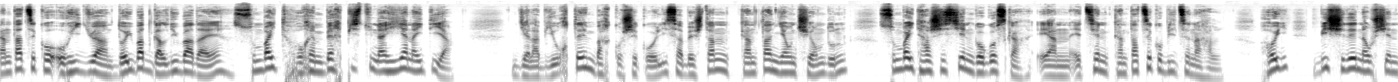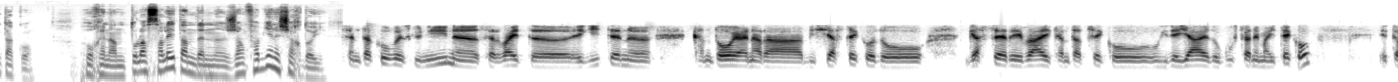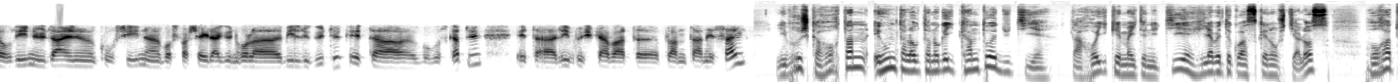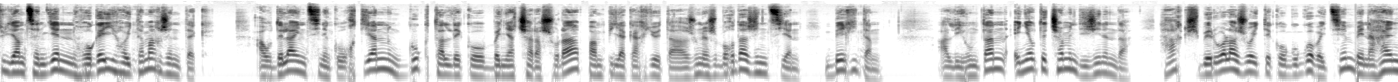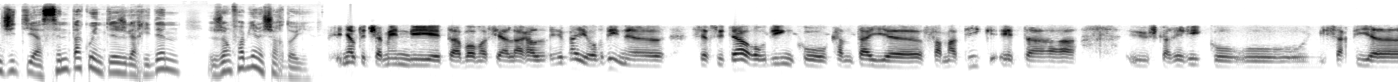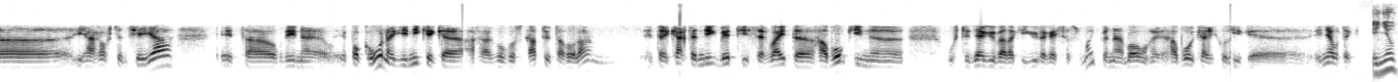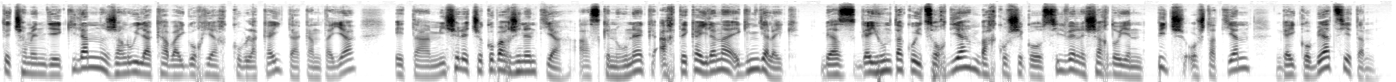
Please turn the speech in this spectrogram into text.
kantatzeko ohidua doi bat galdu bada, eh? Zumbait horren berpiztu nahian aitia. Diala bi urte, Barkoseko Elisabestan kantan jauntxe ondun, zumbait hasizien gogozka, ean etzien kantatzeko biltzen ahal. Hoi, biside nausientako. Horren antola saletan den Jean-Fabien Esardoi. Zentako ez gynin, eh, zerbait uh, egiten uh, kantoean ara biziazteko do gaztere bai kantatzeko ideia edo gustan emaiteko. Eta ordin, udain kursin, bospaseilagun hola bildu gutuk, eta gogozkatu, eta libruska bat plantan ezai. Libruska hortan, ehun talautan hogei kanto edutie, eta hoik emaiten dutie hilabeteko azken ostialoz, horatu jantzen dien hogei hoitamar jentek. Hau dela intzineko urtean, guk taldeko bainatxara sora, pampilak argio eta junes borda jintzien, berritan. Aldi juntan, eniaute txamen dizinen da. Hark siberuala joaiteko gugoa baitzien, bena haen jitia zentako entezgarri den Jean-Fabien Echardoi. Eniaute txamen di eta bomazia lagalde bai, ordin, uh, zer zutea, ordinko kantai uh, famatik eta Euskal Herriko gizarti uh, iharrausten zia, eta ordin, uh, epoko hona eginik eka gogozkatu eta holan eta ekarten dik beti zerbait uh, habokin uh, uste diagu badak igula baina bon, habo ekarriko dik uh, eniautek. Eniaute txamendie ekilan, Jean-Louis Laka baigorriak koblaka eta kantaia, eta Michele Txekobar jinentia, azken hunek arteka ilana egin jalaik. Beaz, gai huntako itzordia, barkoseko Silven Lechardoien pitch ostatian, gaiko behatzietan.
